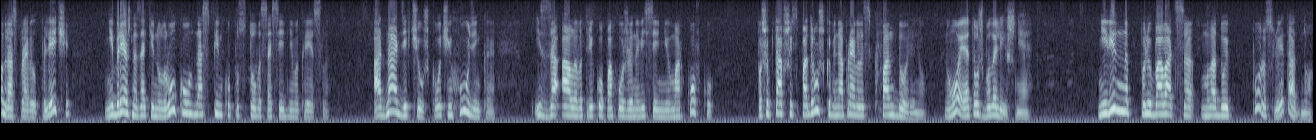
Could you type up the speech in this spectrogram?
Он расправил плечи, небрежно закинул руку на спинку пустого соседнего кресла. Одна девчушка, очень худенькая, из-за алого трико, похожая на весеннюю морковку, пошептавшись с подружками, направилась к Фандорину. Ну, это уж было лишнее. Невинно полюбоваться молодой порослью — это одно,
